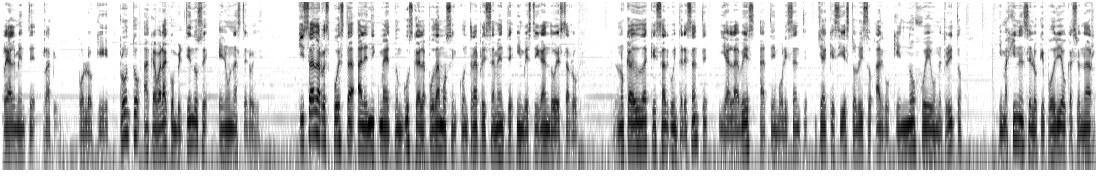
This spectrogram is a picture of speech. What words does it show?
realmente rápido, por lo que pronto acabará convirtiéndose en un asteroide. Quizá la respuesta al enigma de Tunguska la podamos encontrar precisamente investigando esta roca, pero no cabe duda que es algo interesante y a la vez atemorizante, ya que si esto lo hizo algo que no fue un meteorito, imagínense lo que podría ocasionar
